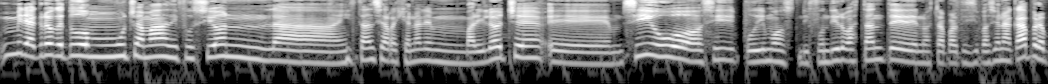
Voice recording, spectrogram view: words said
Mira, creo que tuvo mucha más difusión la instancia regional en Bariloche. Eh, sí hubo, sí pudimos difundir bastante de nuestra participación acá, pero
